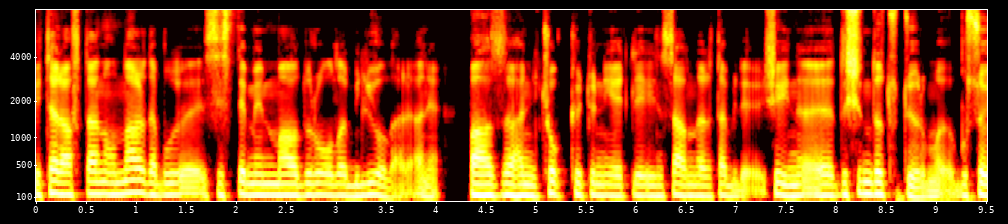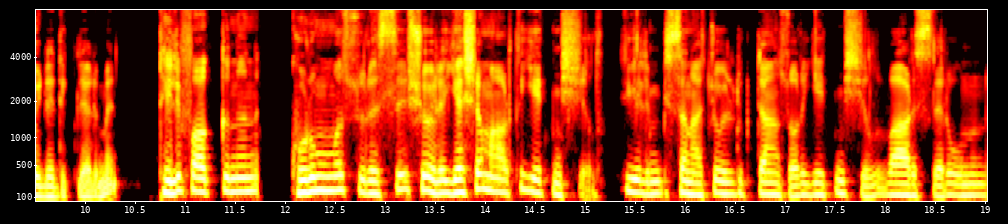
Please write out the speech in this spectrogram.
Bir taraftan onlar da bu e, sistemin mağduru olabiliyorlar. Hani bazı hani çok kötü niyetli insanları tabii şeyin e, dışında tutuyorum e, bu söylediklerimin. Telif hakkının korunma süresi şöyle yaşam artı 70 yıl. Diyelim bir sanatçı öldükten sonra 70 yıl varisleri onun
